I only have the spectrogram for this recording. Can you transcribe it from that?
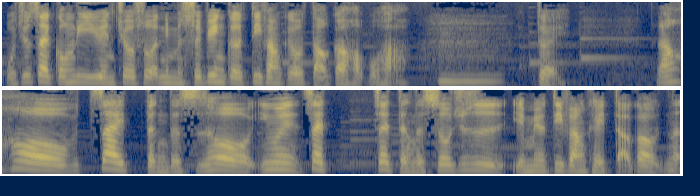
我就在公立医院就说，你们随便个地方给我祷告好不好？嗯，对，然后在等的时候，因为在在等的时候就是也没有地方可以祷告，那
